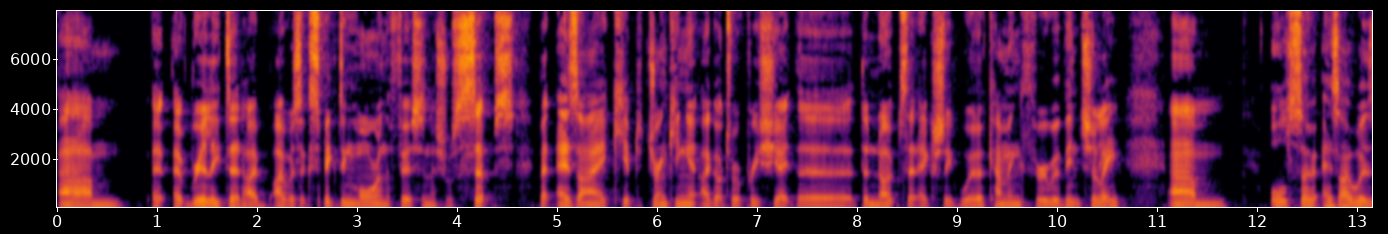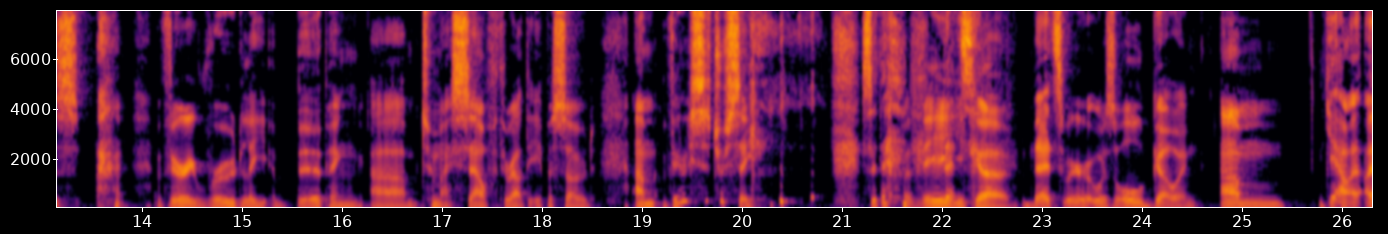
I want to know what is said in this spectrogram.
Um, it, it really did. I, I was expecting more on the first initial sips, but as I kept drinking it, I got to appreciate the the notes that actually were coming through eventually. Um, also, as I was very rudely burping um, to myself throughout the episode, um, very citrusy. so that, there you go. that's where it was all going. Um, yeah, I, I,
